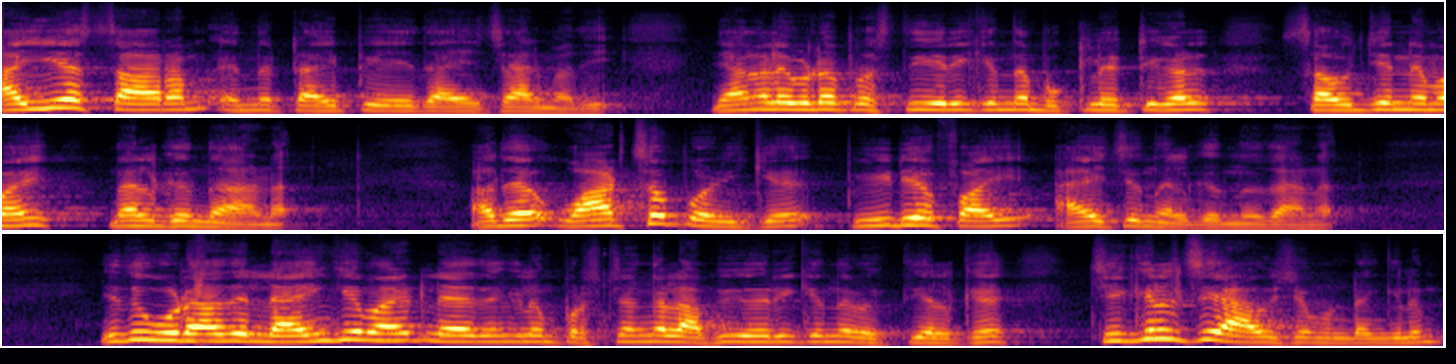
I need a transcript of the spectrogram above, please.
ഐ എസ് ആർ എം എന്ന് ടൈപ്പ് ചെയ്ത് അയച്ചാൽ മതി. ഞങ്ങളിവിടെ പ്രസിദ്ധീകരിക്കുന്ന ബുക്ക്ലെറ്റുകൾ സൗജന്യമായി നൽകുന്നതാണ്. അത് വാട്സപ്പ് വഴിക്ക് പി ഡി എഫ് ആയി അയച്ചു നൽകുന്നതാണ്. ഇതുകൂടാതെ ലൈംഗികമായിട്ടുള്ള ഏതെങ്കിലും പ്രശ്നങ്ങൾ അഭിമുഖീകരിക്കുന്ന വ്യക്തികൾക്ക് ചികിത്സ ആവശ്യമുണ്ടെങ്കിലും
